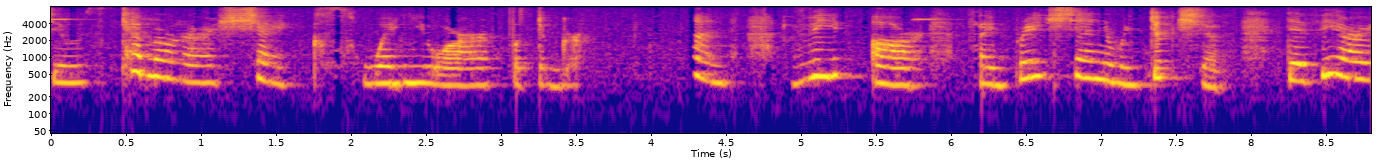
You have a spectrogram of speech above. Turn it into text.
reduce camera shakes when you are photographing. And VR, vibration reduction. The VR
